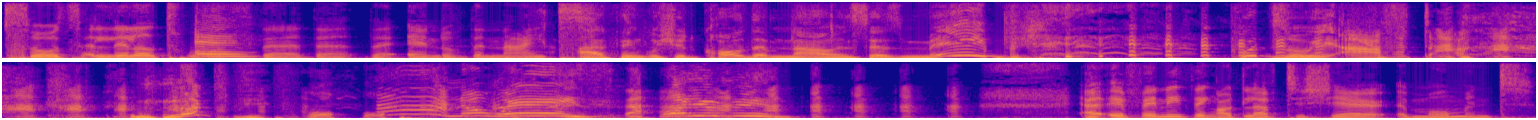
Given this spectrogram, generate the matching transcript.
So it's a little towards the, the, the end of the night. I think we should call them now and says maybe put Zoe after, not before. Ah, no ways. What do you mean? Uh, if anything, I'd love to share a moment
